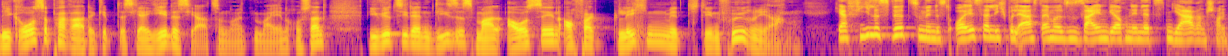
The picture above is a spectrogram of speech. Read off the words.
Die große Parade gibt es ja jedes Jahr zum 9. Mai in Russland. Wie wird sie denn dieses Mal aussehen, auch verglichen mit den früheren Jahren? Ja, vieles wird zumindest äußerlich wohl erst einmal so sein wie auch in den letzten Jahren schon.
